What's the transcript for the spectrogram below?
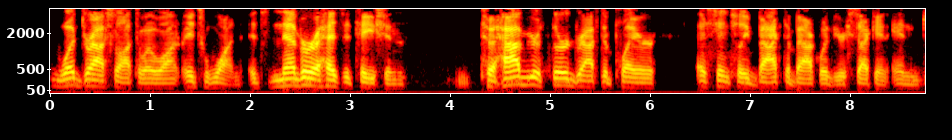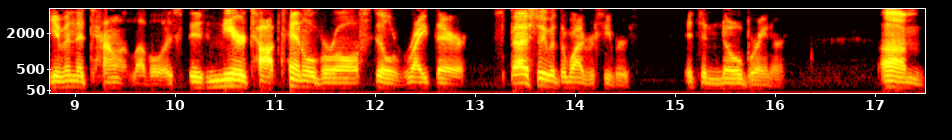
what draft slot do I want? It's one. It's never a hesitation to have your third drafted player essentially back to back with your second, and given the talent level is is near top ten overall, still right there, especially with the wide receivers. It's a no brainer. Um,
